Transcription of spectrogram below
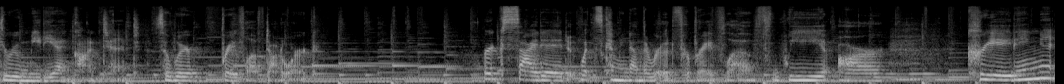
through media and content. So we're bravelove.org. We're excited what's coming down the road for Brave Love. We are creating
